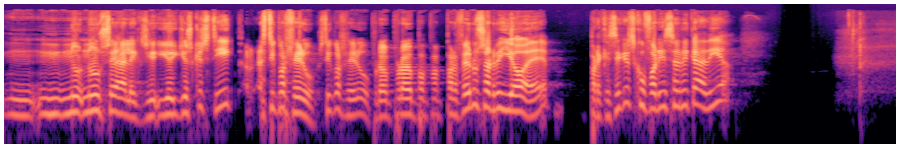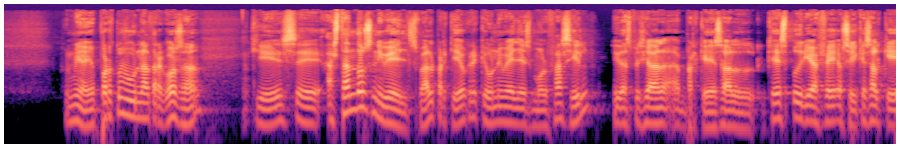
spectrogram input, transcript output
no, no ho sé, Àlex. Jo, jo, jo és que estic... Estic per fer-ho, estic per fer-ho. Però, però per, per fer-ho servir jo, eh? Perquè sé que és que ho faria servir cada dia. Pues mira, jo porto una altra cosa que és... Eh, està en dos nivells, val? perquè jo crec que un nivell és molt fàcil i després ha, perquè és el... Què es podria fer? O sigui, què és el que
